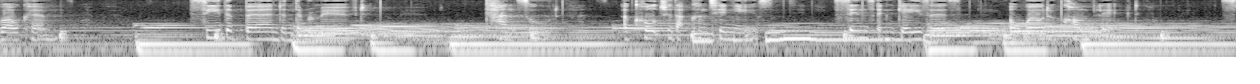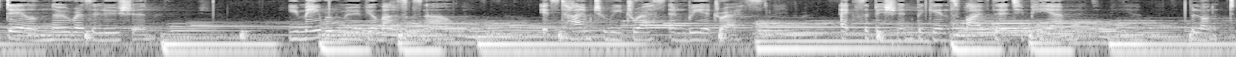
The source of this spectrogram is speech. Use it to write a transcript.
Welcome. See the burned and the removed. Cancelled. A culture that continues. Sins and gazers. A world of conflict. Still no resolution. You may remove your masks now. It's time to redress and readdress. Exhibition begins 5:30 p.m. blunt.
